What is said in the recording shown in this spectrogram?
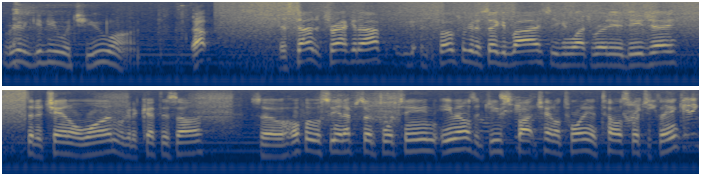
We're gonna give you what you want. Up. It's time to track it off. Folks, we're going to say goodbye so you can watch Radio DJ instead of Channel 1. We're going to cut this off. So hopefully we'll see you in episode 14. Emails at G-Spot Channel 20 and tell us what you think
